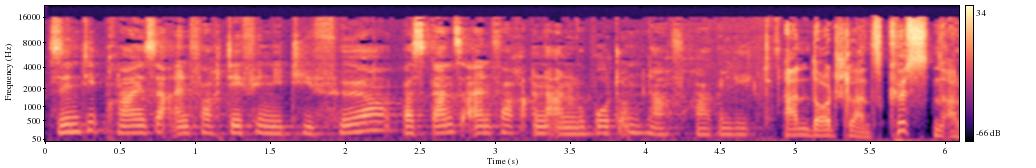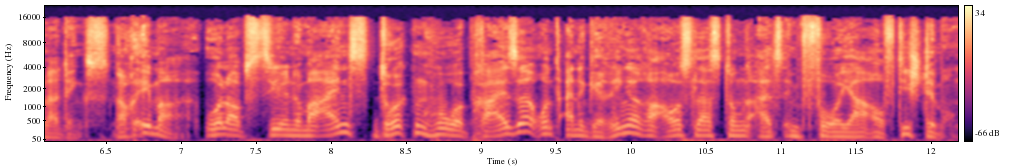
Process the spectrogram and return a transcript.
sind die Preise einfach definitiv höher, was ganz einfach an Angebot und Nachfrage liegt. An Deutschlands Küsten allerdings noch immer. Urlaubsziel Nummer eins drücken hohe Preise und eine geringere Auslastung als im Vorjahr auf die Stimmung.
